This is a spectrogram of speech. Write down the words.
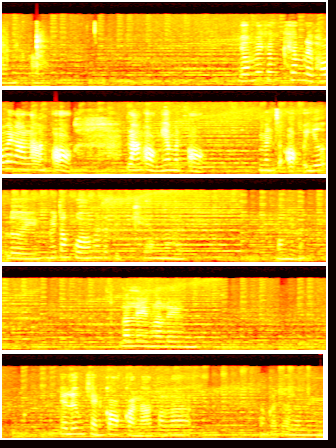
ย้อมไม่ออก ย้อมไม่เข้มๆเลยเพราะเวลาล้างออกล้างออกเนี่ยมันออก มันจะออกไปเยอะเลย ไม่ต้องกลัวว่ามันจะติดเข้มนะคะมองเห็นไหมละเลงละเลงอย่าลืมเขียนกรอบก่อนนะตอนแรกแล้วก็จะละเลง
